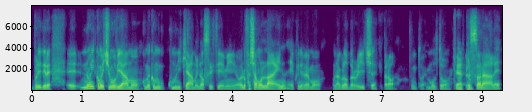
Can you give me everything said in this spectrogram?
voglio dire, eh, noi come ci muoviamo, come com- comunichiamo i nostri temi? Lo facciamo online e quindi abbiamo una global reach che però appunto è molto certo. personale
